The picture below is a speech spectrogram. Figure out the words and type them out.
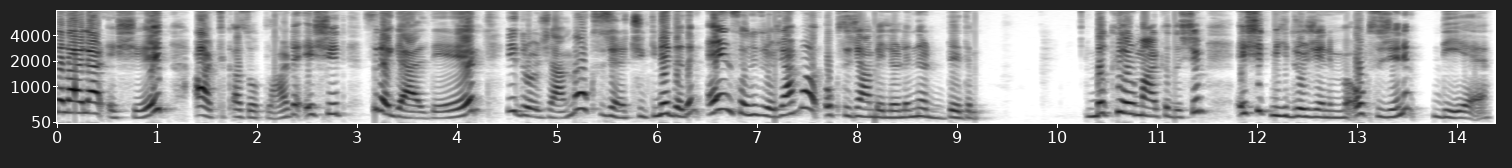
Kalaylar eşit. Artık azotlar da eşit. Sıra geldi. Hidrojen ve oksijene. Çünkü ne dedim? En son hidrojen ve oksijen belirlenir dedim. Bakıyorum arkadaşım eşit mi hidrojenim ve oksijenim diye.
